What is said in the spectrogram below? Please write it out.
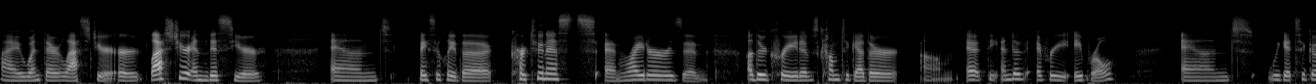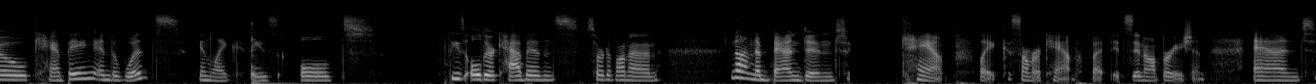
I went there last year or last year and this year, and basically the cartoonists and writers and other creatives come together um, at the end of every April, and we get to go camping in the woods in like these old, these older cabins, sort of on a, not an abandoned camp like summer camp, but it's in operation, and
